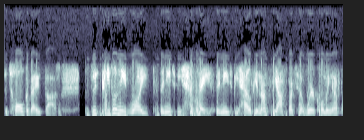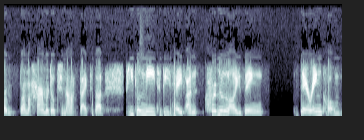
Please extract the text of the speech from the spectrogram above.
to talk about that? People need rights. They need to be safe. They need to be healthy, and that's the aspect that we're coming at from from a harm reduction aspect. That people need to be safe and criminalising their income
